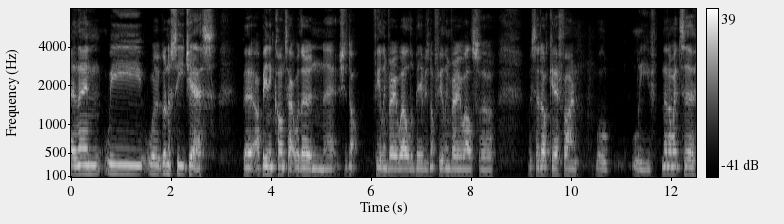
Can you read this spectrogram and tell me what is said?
and then we were going to see Jess. But I've been in contact with her and uh, she's not feeling very well, the baby's not feeling very well, so we said, okay, fine, we'll leave. And then I went to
